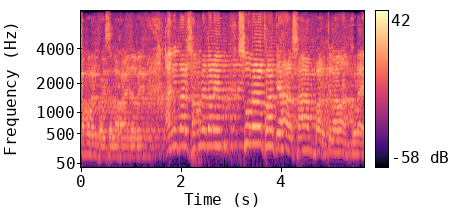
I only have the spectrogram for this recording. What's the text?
খাবারের ফয়সালা হয়ে যাবে। আমি তার সামনে দাঁড়াম সুরা ফাতেহা সাতবার তেলাওয়াত করে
